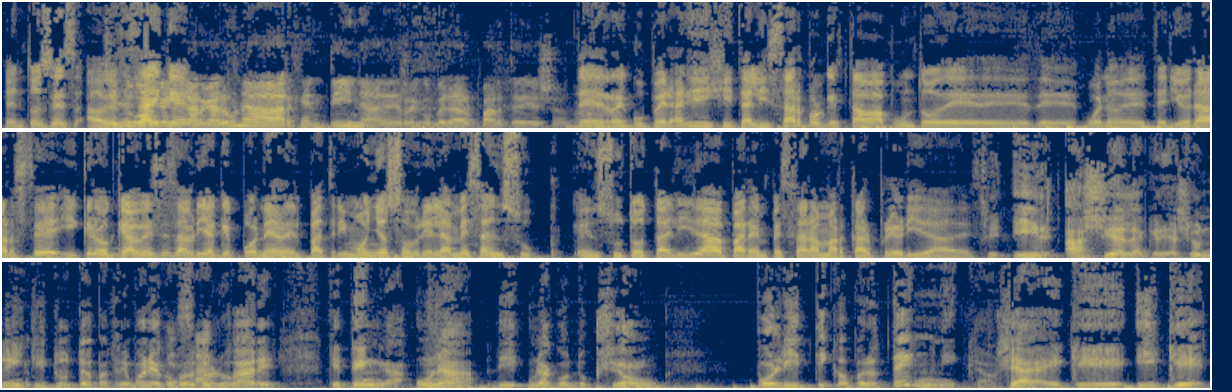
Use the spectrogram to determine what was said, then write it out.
Entonces, a veces hay que encargar una Argentina de recuperar parte de ello. De recuperar y digitalizar porque estaba a punto de, de bueno, de deteriorarse y creo que a veces habría que poner el patrimonio sobre la mesa en su, en su totalidad para empezar a marcar prioridades. ir hacia la creación de un instituto de patrimonio como en otros lugares, que tenga una, una conducción político pero técnica, o sea, eh, que y que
